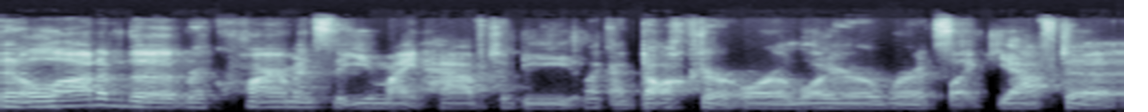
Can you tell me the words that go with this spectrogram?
that a lot of the requirements that you might have to be like a doctor or a lawyer where it's like you have to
